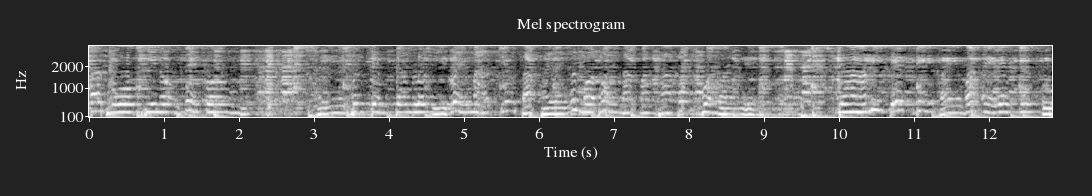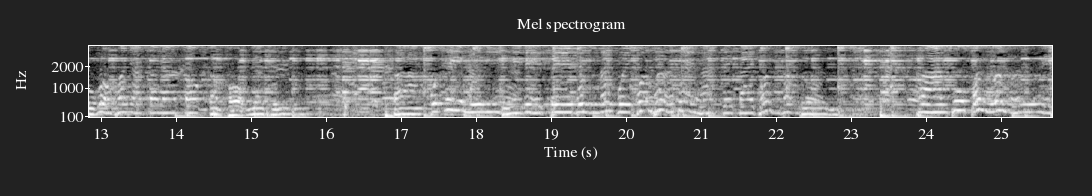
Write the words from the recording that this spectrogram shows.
สะถูกพี่น้องเสกองให้เพิ่นเต็มเต็มรถอีด้วยมากเสียงสักให้เงินบ่ทนหนักมันพาคันควรไว้องอย่ามีเก็บมีไขวัดไอเล็กผู้สู่โรงพยากายาตอกกับของยาสุน สร้างบุญให้มือนี้ให้ได้เตบุญในคุยความพระแหากเสกายคนทั้งเลยผ่านผู้ฟังละเมย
